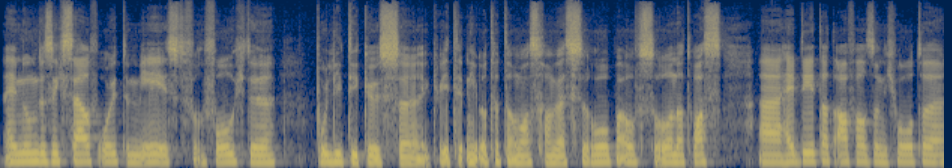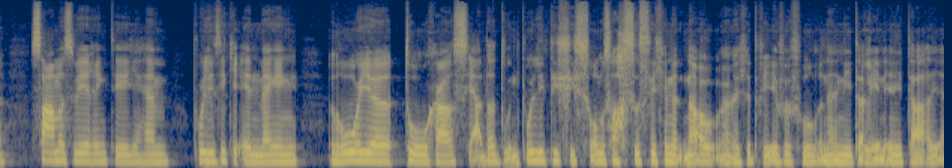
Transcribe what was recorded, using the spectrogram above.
hij noemde zichzelf ooit de meest vervolgde politicus. ik weet het niet wat het dan was van West-Europa of zo. En dat was, hij deed dat af als een grote samenzwering tegen hem. Politieke inmenging rode toga's. Ja, dat doen politici soms als ze zich in het nauw eh, gedreven voelen. En niet alleen in Italië.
